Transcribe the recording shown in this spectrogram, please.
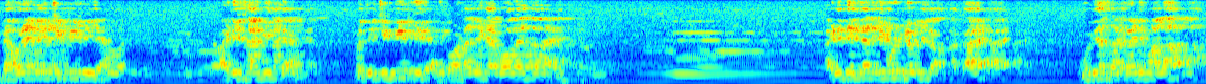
नवऱ्याने चिठ्ठी लिहिल्या आणि सांगितल्या. म्हणजे चिठ्ठीत लिहिल्या कोणाने काय बोलायचं नाही. आणि त्याच्यात लिहून ठेवली होतं. काय? उद्या सकाळी मला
